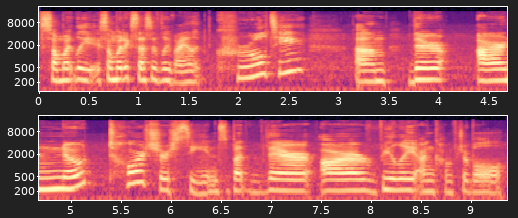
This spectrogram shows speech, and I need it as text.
somewhatly, somewhat excessively violent cruelty. Um, there are no torture scenes, but there are really uncomfortable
